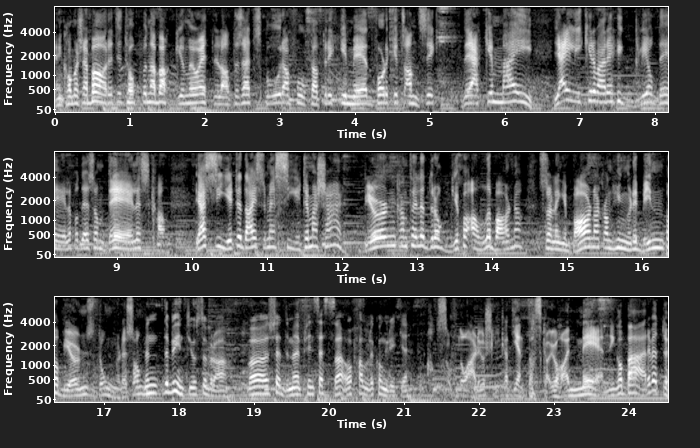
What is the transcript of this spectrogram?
En kommer seg bare til toppen av bakken ved å etterlate seg et spor av fotavtrykk i medfolkets ansikt. Det er ikke meg. Jeg liker å være hyggelig og dele på det som deles kan. Jeg sier til deg som jeg sier til meg sjæl. Bjørnen kan telle drogge på alle barna, så lenge barna kan hyngle bind på bjørnens dunglesong. Men det begynte jo så bra. Hva skjedde med prinsessa og halve kongeriket? Altså, nå er det jo slik at jenta skal jo ha en mening å bære, vet du.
